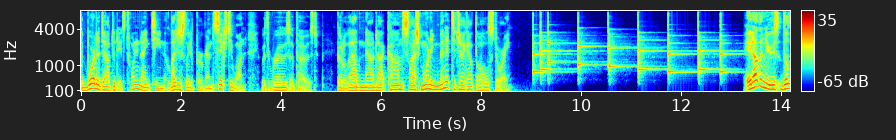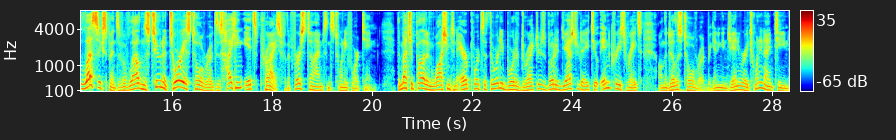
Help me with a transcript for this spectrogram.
The board adopted its 2019 legislative program 61 with Rose opposed. Go to loudounnow.com slash morning minute to check out the whole story. In other news, the less expensive of Loudoun's two notorious toll roads is hiking its price for the first time since 2014. The Metropolitan Washington Airports Authority Board of Directors voted yesterday to increase rates on the Dulles Toll Road beginning in January 2019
